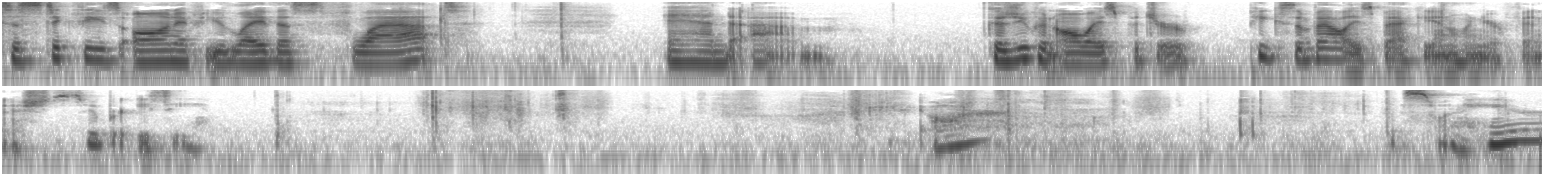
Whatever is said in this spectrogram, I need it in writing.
to stick these on if you lay this flat. And because um, you can always put your peaks and valleys back in when you're finished. Super easy. There are. This one here.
